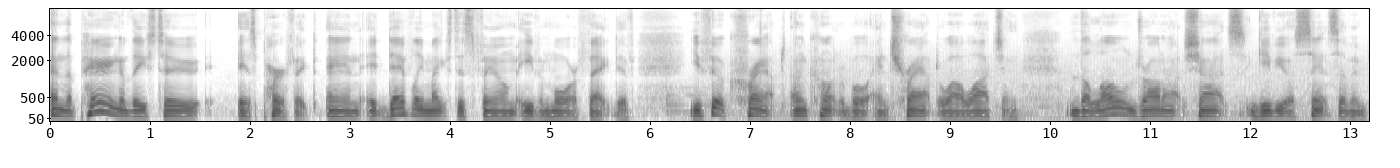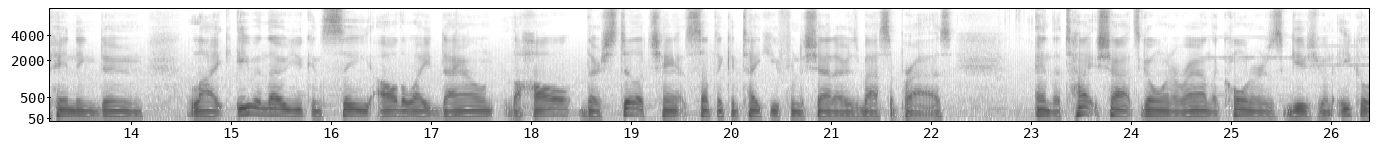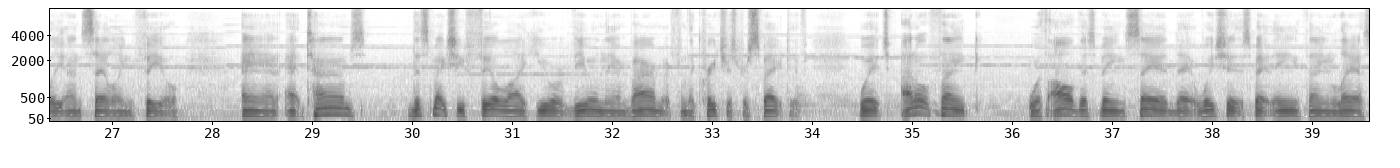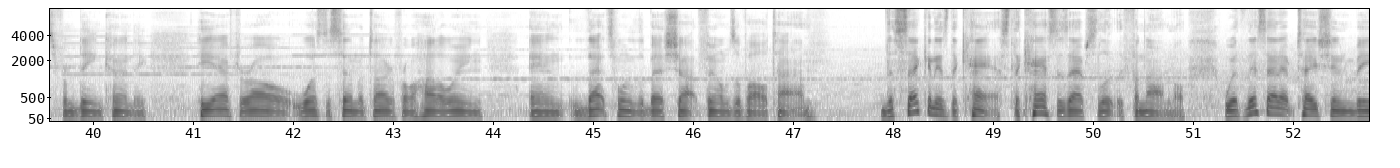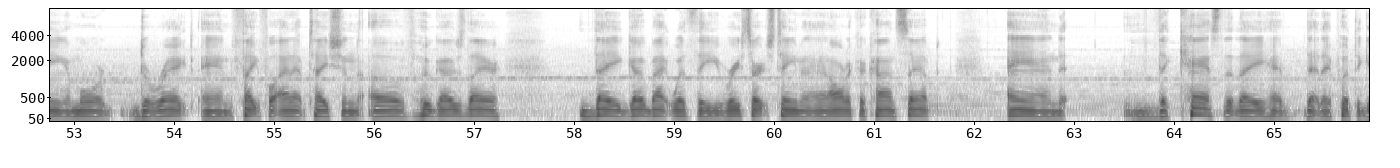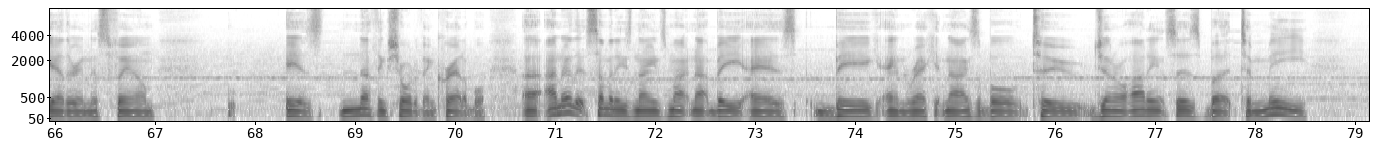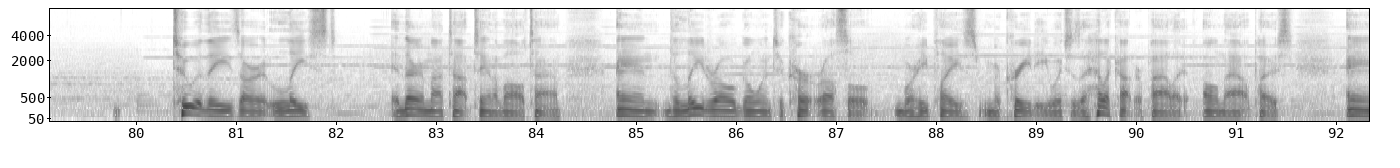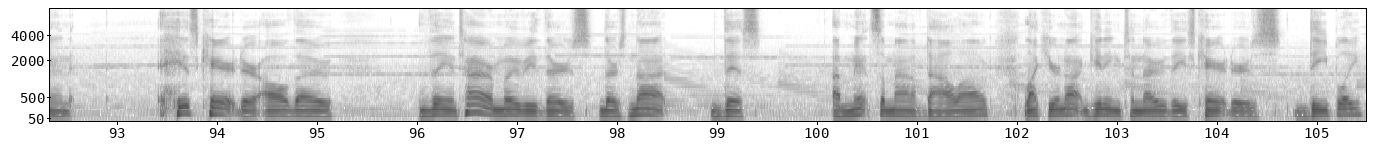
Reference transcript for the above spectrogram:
And the pairing of these two is perfect and it definitely makes this film even more effective. You feel cramped uncomfortable and trapped while watching. The long drawn out shots give you a sense of impending doom like even though you can see all the way down the hall there's still a chance something can take you from the shadows by surprise. And the tight shots going around the corners gives you an equally unsettling feel. And at times this makes you feel like you are viewing the environment from the creature's perspective which i don't think with all this being said that we should expect anything less from dean cundey he after all was the cinematographer on halloween and that's one of the best shot films of all time. the second is the cast. The cast is absolutely phenomenal. With this adaptation being a more direct and faithful adaptation of Who Goes There, they go back with the research team and Antarctica concept and the cast that they have that they put together in this film is nothing short of incredible. Uh, I know that some of these names might not be as big and recognizable to general audiences, but to me, two of these are at least they're in my top 10 of all time. And the lead role going to Kurt Russell, where he plays MacReady, which is a helicopter pilot on the outpost. And his character, although the entire movie there's there's not this immense amount of dialogue. Like you're not getting to know these characters deeply.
